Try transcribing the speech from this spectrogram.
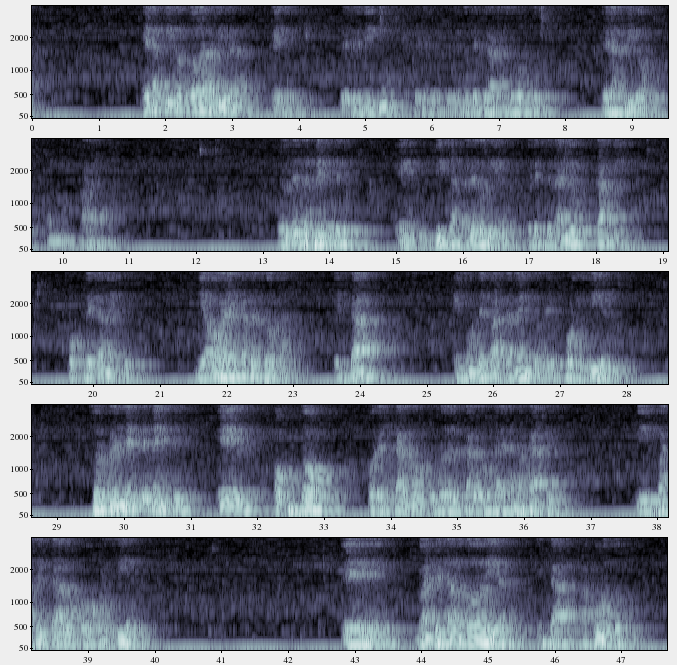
Él ha sido toda la vida eso, desde niño, desde, desde muy temprano en su juventud, él ha sido un malandro. Pero de repente, en dicha alegoría, el escenario cambia completamente y ahora esta persona está en un departamento de policía. Sorprendentemente, él optó por el cargo, uno de los cargos, una de las vacantes, y fue aceptado como policía. Eh, no ha empezado todavía, está a punto,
